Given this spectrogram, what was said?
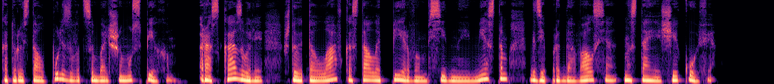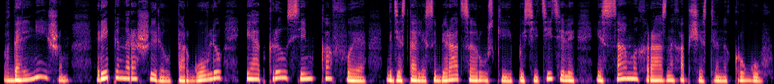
который стал пользоваться большим успехом. Рассказывали, что эта лавка стала первым в Сиднее местом, где продавался настоящий кофе. В дальнейшем Репин расширил торговлю и открыл семь кафе, где стали собираться русские посетители из самых разных общественных кругов.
